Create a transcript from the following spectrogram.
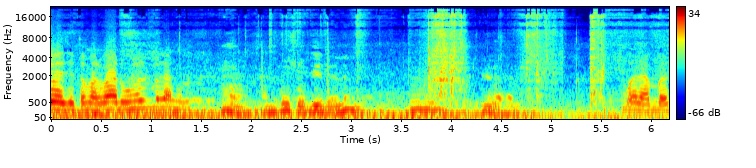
હોય છે તમારે વારું હલ લાગે ને. હા આમ ભૂસો ગીરે ને. ગીરા બરાબર.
